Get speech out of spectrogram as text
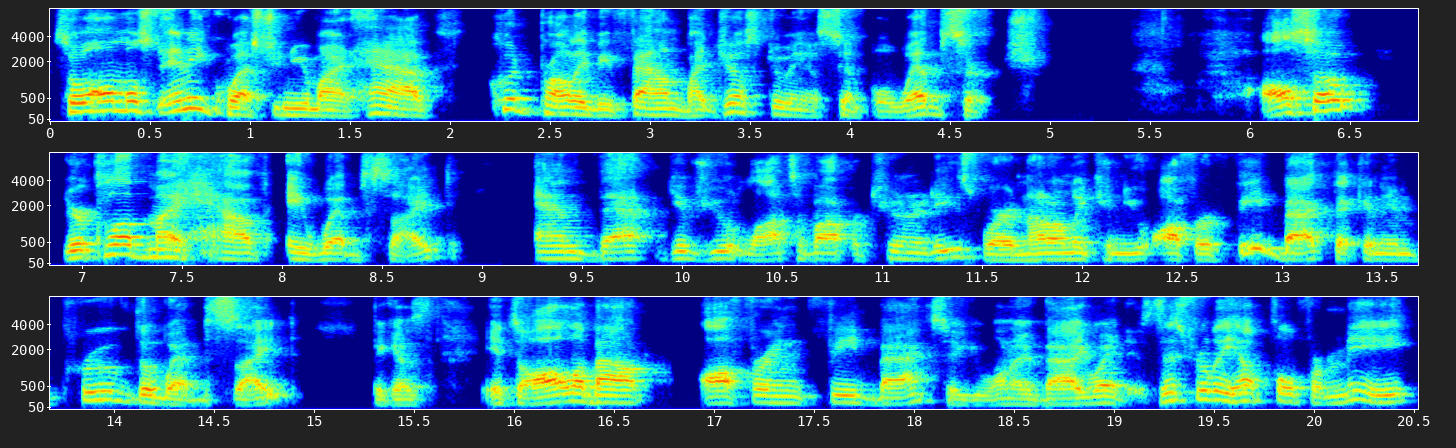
So almost any question you might have could probably be found by just doing a simple web search. Also, your club might have a website and that gives you lots of opportunities where not only can you offer feedback that can improve the website, because it's all about offering feedback. So you want to evaluate is this really helpful for me?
